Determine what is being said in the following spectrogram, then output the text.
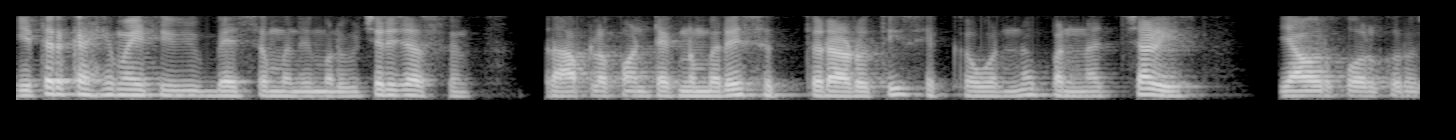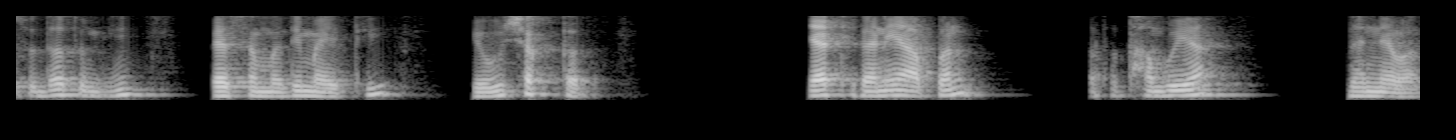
इतर काही माहिती बॅच संबंधी मला विचारायची असेल तर आपला कॉन्टॅक्ट नंबर आहे सत्तर अडोतीस एक्कावन्न पन्नास चाळीस. यावर कॉल करून सुद्धा तुम्ही बॅचसंबंधी माहिती घेऊ शकतात या ठिकाणी आपण आता थांबूया. धन्यवाद.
